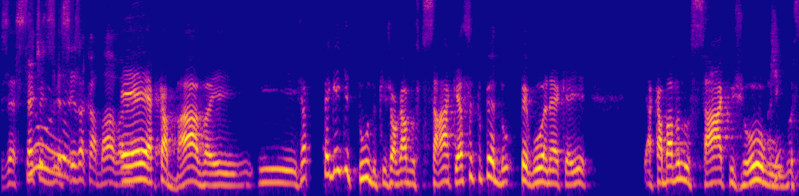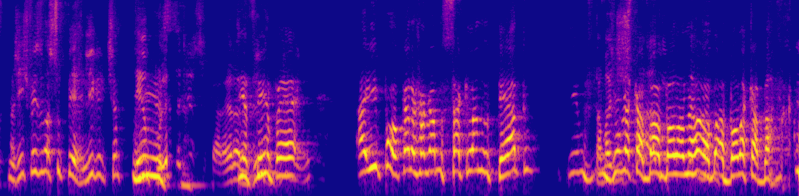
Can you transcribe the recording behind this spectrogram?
17 a 16 acabava. Né? É, acabava. E, e, já peguei de tudo, que jogava o saque. Essa tu pegou, né? Que aí acabava no saque o jogo. A gente, a gente fez uma Superliga que tinha tempo, Isso. lembra disso, cara? Era tinha 20... tempo, é. Aí, pô, o cara jogava o saque lá no teto e o Tava jogo acabava, a bola, não, a bola acabava com,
